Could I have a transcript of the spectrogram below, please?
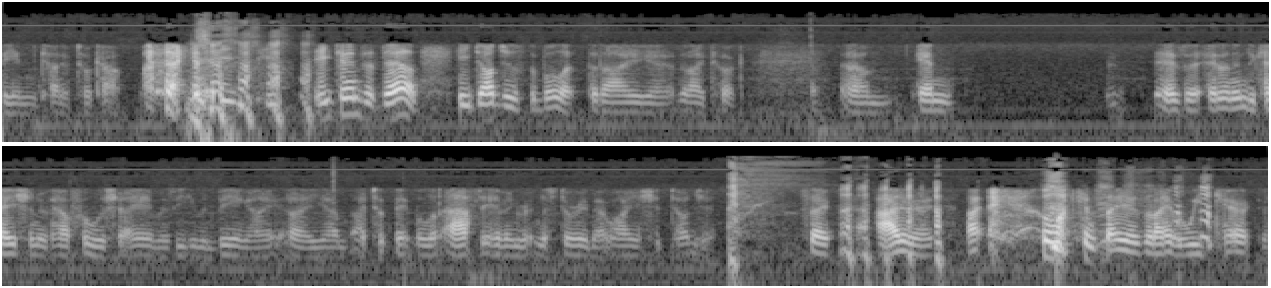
then kind of took up. he, he, he turns it down. He dodges the bullet that I uh, that I took, um, and as, a, as an indication of how foolish I am as a human being, I I, um, I took that bullet after having written a story about why you should dodge it. So I don't know. I, all I can say is that I have a weak character.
